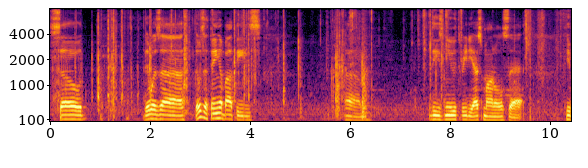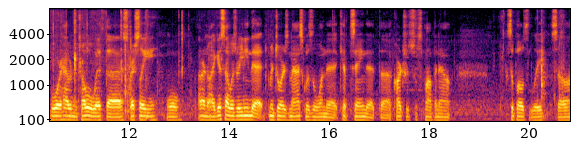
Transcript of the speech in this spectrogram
So there was a there was a thing about these um, these new 3DS models that people were having trouble with, uh, especially well, I don't know. I guess I was reading that Majora's Mask was the one that kept saying that the cartridge was popping out, supposedly. So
